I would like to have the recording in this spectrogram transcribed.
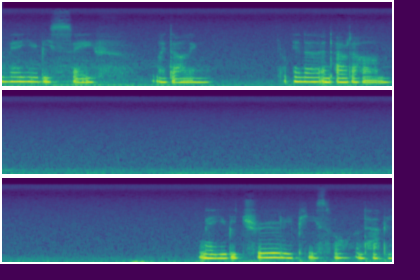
May you be safe, my darling, from inner and outer harm. May you be truly peaceful and happy.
